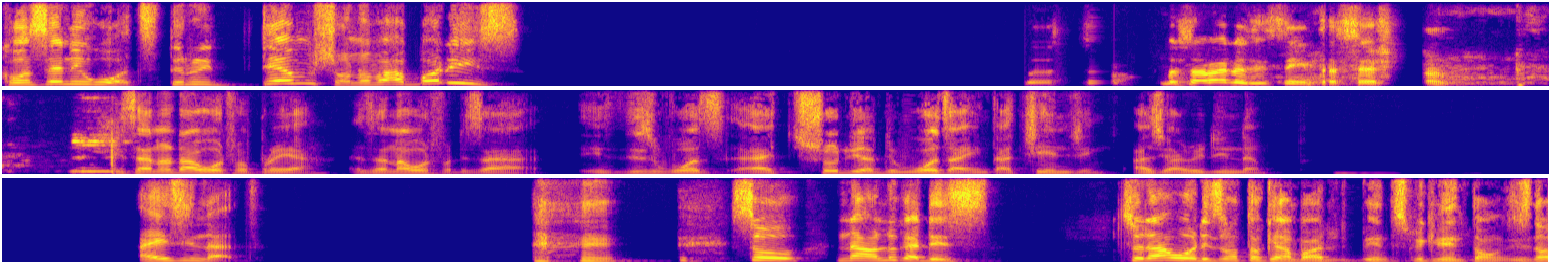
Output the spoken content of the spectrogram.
Concerning what? The redemption of our bodies. But, but why does it say intercession? It's another word for prayer. It's another word for desire. It's this words I showed you that the words are interchanging as you are reading them. Are you seeing that? so now look at this. So that word is not talking about speaking in tongues. It's not.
